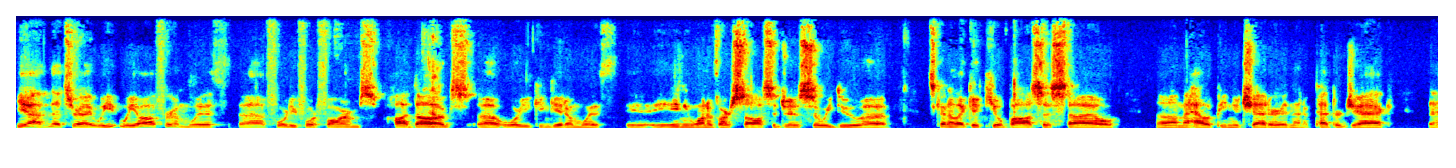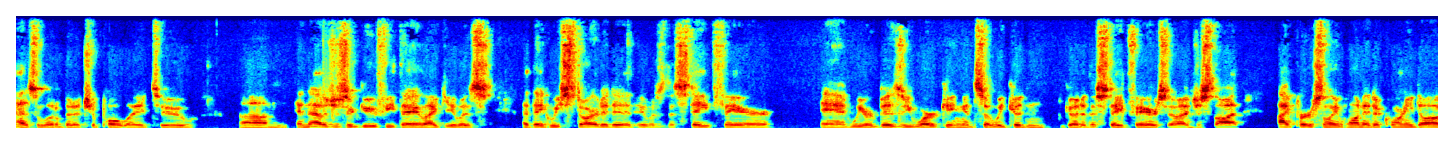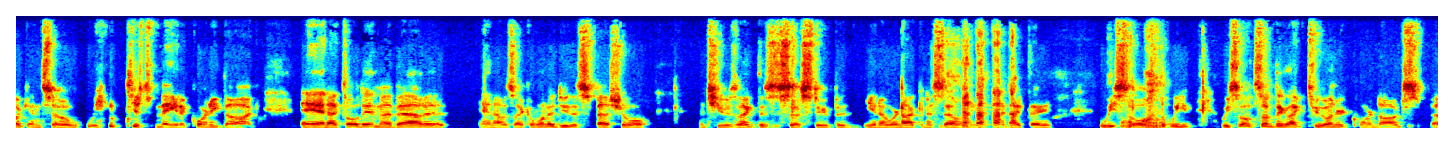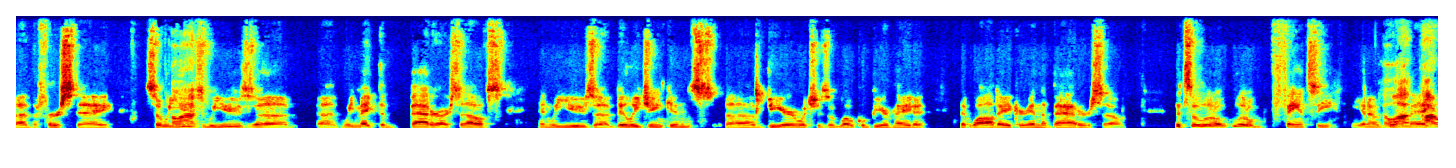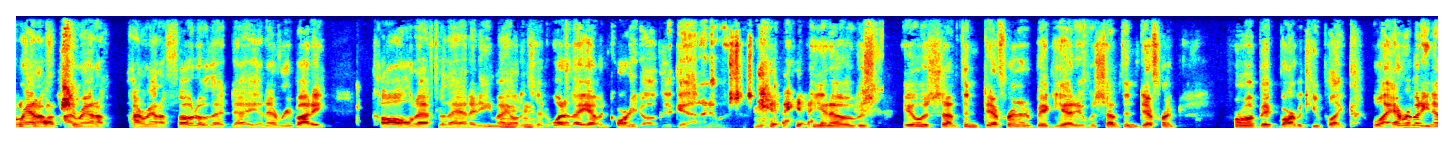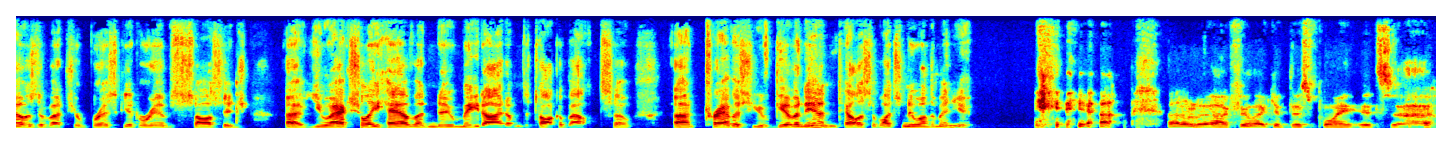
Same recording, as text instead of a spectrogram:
Yeah, that's right. We we offer them with uh, 44 Farms hot dogs, yeah. uh, or you can get them with any one of our sausages. So we do. Uh, it's kind of like a kielbasa style, um, a jalapeno cheddar, and then a pepper jack that has a little bit of Chipotle too. Um, and that was just a goofy thing. Like it was, I think we started it. It was the state fair, and we were busy working, and so we couldn't go to the state fair. So I just thought I personally wanted a corny dog, and so we just made a corny dog. And I told him about it, and I was like, I want to do this special. And she was like, "This is so stupid. You know, we're not going to sell any." and I think we sold we we sold something like 200 corn dogs uh, the first day so we oh, use we use uh, uh, we make the batter ourselves, and we use uh, Billy Jenkins uh, beer, which is a local beer made at, at Wild Acre in the batter. So it's a little little fancy, you know. Oh, I, I, ran a, I ran a I ran a photo that day, and everybody called after that and emailed mm-hmm. and said, "When are they having corny dogs again?" And it was just, yeah, yeah. you know, it was it was something different and a big hit. It was something different from a big barbecue plate. Well, everybody knows about your brisket, ribs, sausage, uh, you actually have a new meat item to talk about. So, uh, Travis, you've given in. Tell us what's new on the menu. yeah, I don't know. I feel like at this point, it's uh,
